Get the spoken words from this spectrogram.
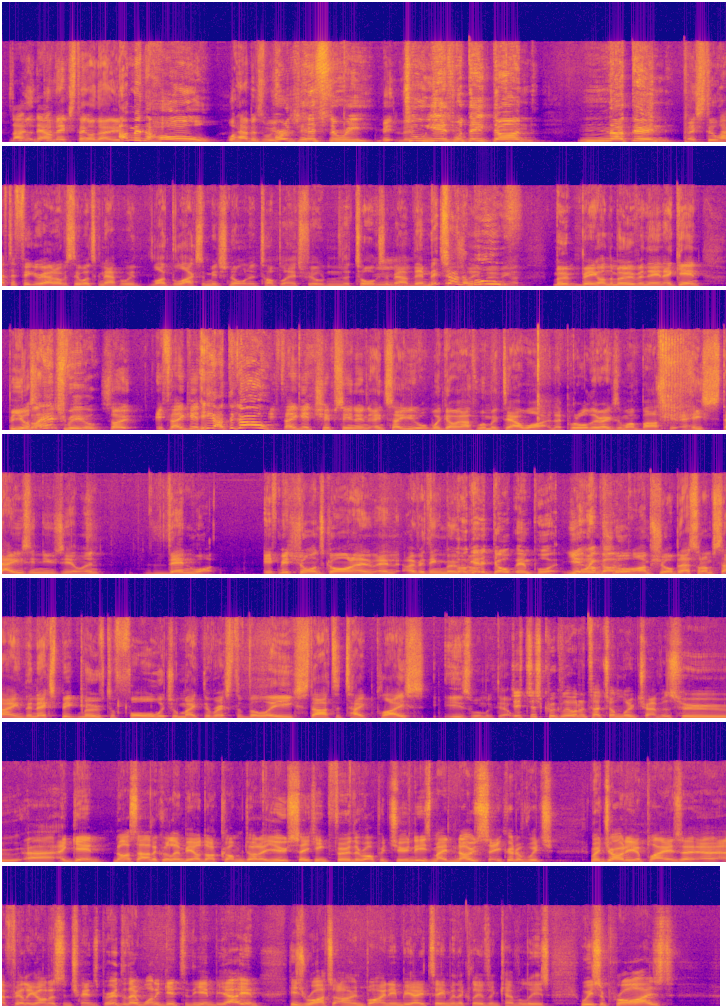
Now, the now- next thing on that is I'm in the hole. What happens with- Perth's history? Mi- the- Two years, what they've done? Nothing. they still have to figure out obviously what's going to happen with like the likes of Mitch Norton and Todd Blanchfield and the talks about them Mm. Mitch on the move. on- move- being on the move, and then again, but you're Blanchfield? So if they get He got to go. If they get chips in and, and say you, we're going after Will McDowell White and they put all their eggs in one basket and he stays in New Zealand, then what? If Mitch Norton's gone and, and everything moving Go get a dope import. yeah, point I'm guard. sure, I'm sure. But that's what I'm saying. The next big move to fall, which will make the rest of the league start to take place, is Will McDowell. Just, just quickly, I want to touch on Luke Travers, who, uh, again, nice article, nbl.com.au, seeking further opportunities. Made no secret of which majority of players are, are fairly honest and transparent that they want to get to the NBA, and his rights are owned by an NBA team in the Cleveland Cavaliers. Were you surprised?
